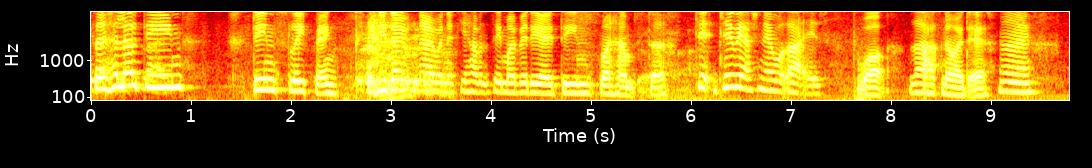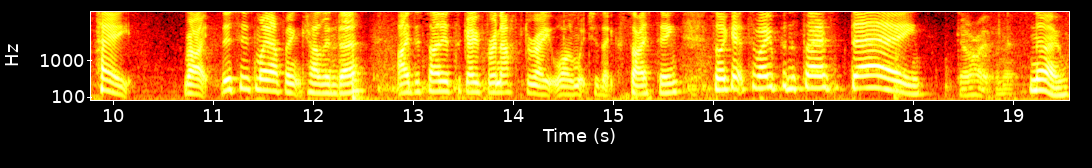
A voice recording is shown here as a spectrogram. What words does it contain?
So, hello, Dean. Dean's sleeping. If you don't know, and if you haven't seen my video, Dean's my hamster. Do, do we actually know what that is? What? That. I have no idea. No. Hey, Right, this is my advent calendar. I decided to go for an after eight one, which is exciting. So I get to open the first day. Go open it. No.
